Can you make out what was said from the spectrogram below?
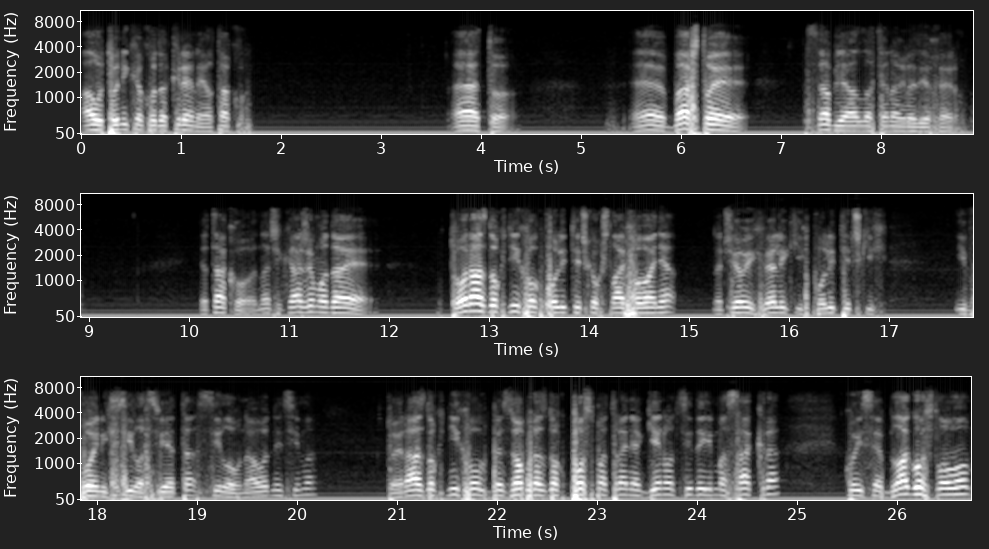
auto nikako da krene, je tako? Eto. E, baš to je sablja Allah te nagradio herom. Je tako? Znači, kažemo da je to razlog njihovog političkog šlajfovanja, znači ovih velikih političkih i vojnih sila svijeta, sila u navodnicima, to je razlog njihovog bezobraznog posmatranja genocida i masakra, koji se blagoslovom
